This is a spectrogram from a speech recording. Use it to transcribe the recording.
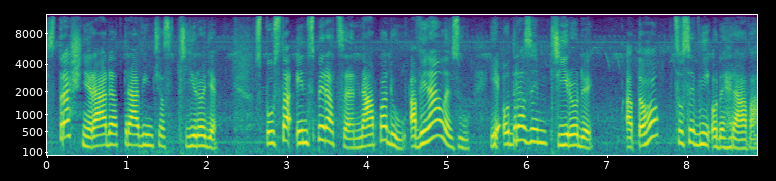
strašně ráda trávím čas v přírodě. Spousta inspirace, nápadů a vynálezů je odrazem přírody a toho, co se v ní odehrává.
